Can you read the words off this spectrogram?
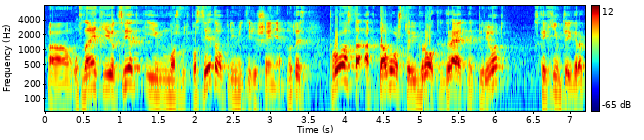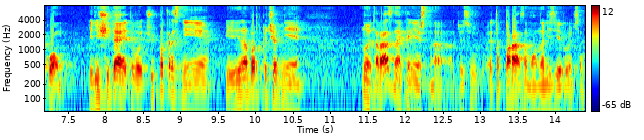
а, узнаете ее цвет и, может быть, после этого примите решение. Ну, то есть, просто от того, что игрок играет наперед с каким-то игроком, или считает его чуть покраснее, или наоборот почернее, ну, это разное, конечно, то есть это по-разному анализируется.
